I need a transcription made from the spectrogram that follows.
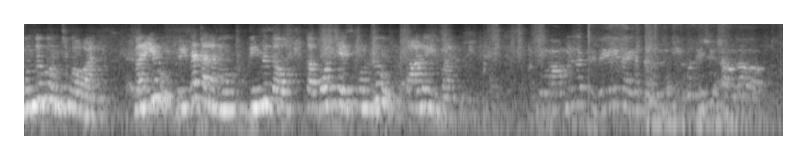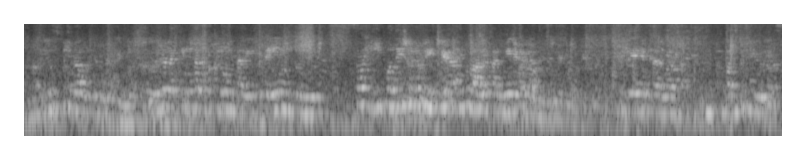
ముందుకు ఉంచుకోవాలి. మరియు బిడ్డ తలను దిండుతో సపోర్ట్ చేసుకుంటూ పాలు ఇవ్వాలి. మామూలుగా సిజేరియన్ అయిన తల్లికి పొజిషన్ చాలా యూస్ఫుల్గా ఉంటుంది. యూజువల్గా కింద కుట్లు ఉంటాయి పెయిన్ ఉంటుంది. సో ఈ పొజిషన్లో ఫీట్ చేయడానికి వాళ్ళ కన్వీనియంట్గా ఉంటుంది. సిజేరియన్ తర్వాత first few days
